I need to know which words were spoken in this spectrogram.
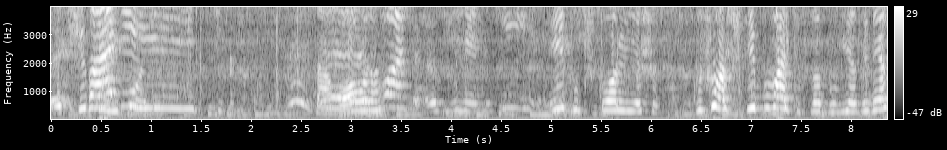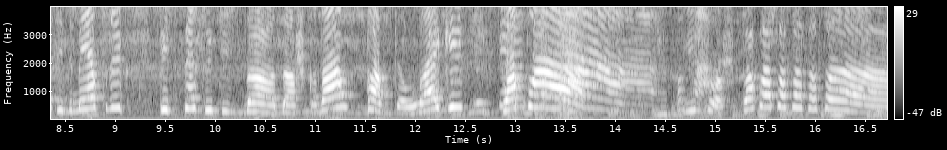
е, Чіку і. Пані. Так, Е, Вова. от, вони такі. І тут штори є ще. Ну що ж, всі бувайте, з вами був я Денис і Дмитрик. Підписуйтесь на наш канал, ставте лайки. Па-па! І що ж, па-па-па-па-па-па!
